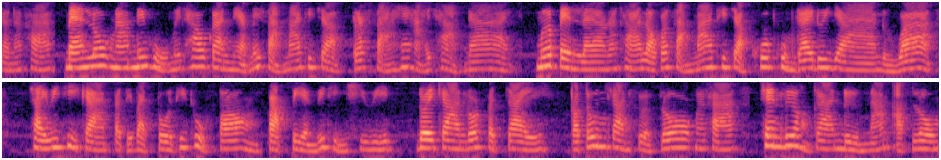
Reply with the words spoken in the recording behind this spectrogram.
กันนะคะ แม้โรคน้ำในหูไม่เท่ากันเนี่ยไม่สามารถที่จะรักษาให้หายขาดได้ เมื่อเป็นแล้วนะคะ เราก็สามารถที่จะควบคุมได้ด้วยยาหรือว่า ใช้วิธีการปฏิบัติตัวที่ถูกต้องปรับเปลี่ยนวิถีชีวิต โดยการลดปัจจัยกระตุ้นการเกิดโรคนะคะ เช่นเรื่องของการดื่มน้ำอัดลม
